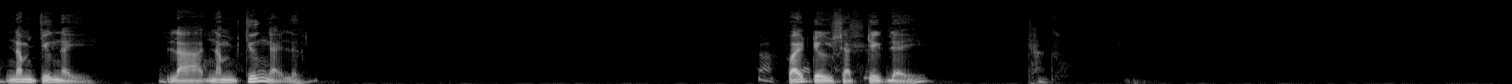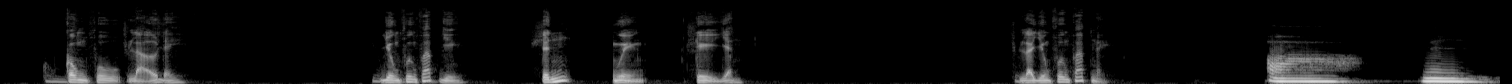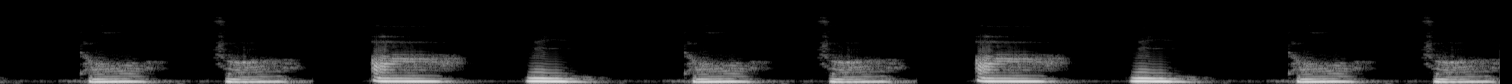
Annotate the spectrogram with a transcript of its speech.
Năm chữ này là năm chướng ngại lớn phải trừ sạch triệt để. Công phu là ở đây. Dùng phương pháp gì? Tính, nguyện, trì danh. Là dùng phương pháp này. A ni tho phở a ni tho phở a ni tho phở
